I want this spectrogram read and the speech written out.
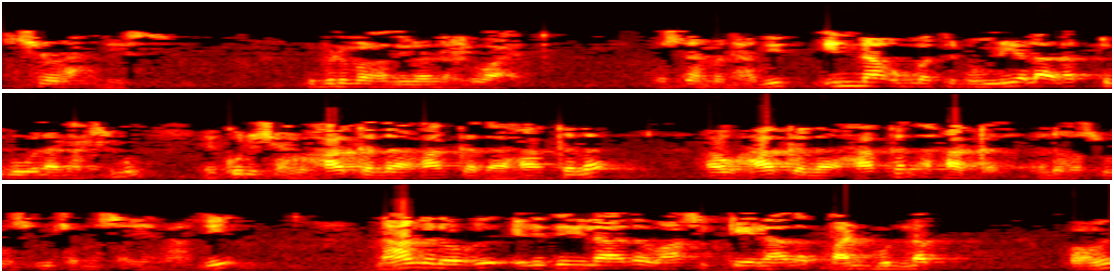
ரசூலுல்லாஹி ஹதீஸ் இப்னு மஹதில ரிவாயத் مسلم من حديث إن أمة أمية لا نكتب ولا نحسب يكون الشهر هكذا هكذا هكذا أو هكذا هكذا هكذا அந்த ரசூல் சொன்ன சரியான நாங்கள் ஒரு எழுத இல்லாத வாசிக்க இல்லாத பண்புள்ள ஒரு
